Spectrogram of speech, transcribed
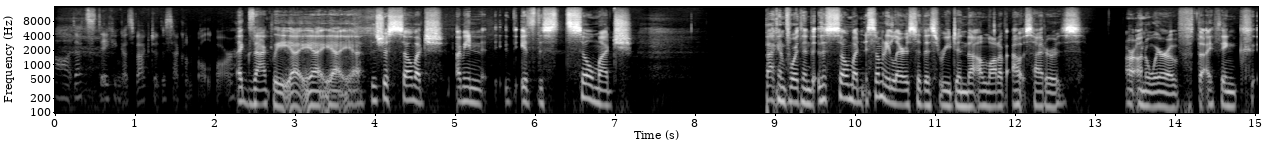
Oh, that's taking us back to the Second World War. Exactly. Yeah, yeah, yeah, yeah. There's just so much. I mean, it's this so much back and forth, and there's so much, so many layers to this region that a lot of outsiders are unaware of. That I think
